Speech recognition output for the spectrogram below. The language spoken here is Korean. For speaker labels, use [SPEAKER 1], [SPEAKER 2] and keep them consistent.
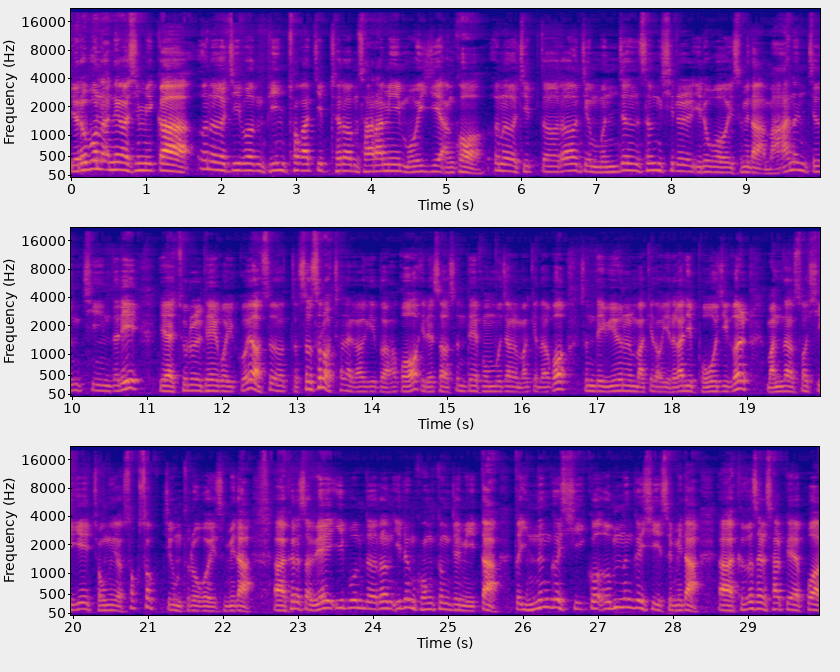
[SPEAKER 1] 여러분 안녕하십니까? 어느 집은 빈 초가집처럼 사람이 모이지 않고 어느 집들은 지금 문전성시를 이루고 있습니다. 많은 정치인들이 예, 줄을 대고 있고요. 스- 스스로 찾아가기도 하고 이래서 선대 본부장을 맡기도 하고 선대위원을 맡기도 하고 여러 가지 보직을 만난 소식이 종류 속속 지금 들어오고 있습니다. 아, 그래서 왜 이분들은 이런 공통점이 있다. 또 있는 것이 있고 없는 것이 있습니다. 아, 그것을 살펴보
